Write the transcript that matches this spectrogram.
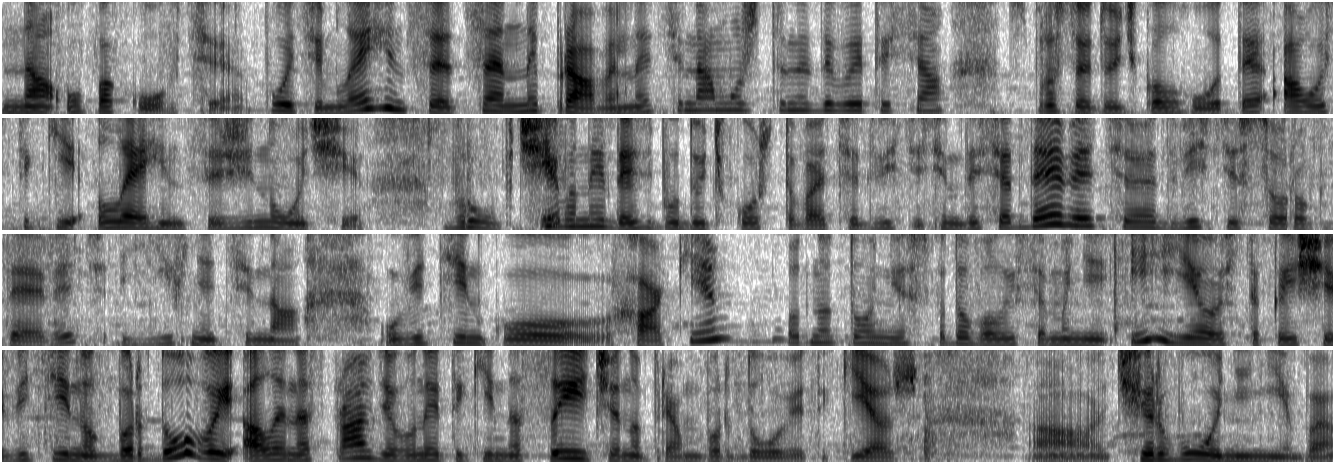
на упаковці. Потім легінси це неправильна ціна, можете не дивитися. Тут просто йдуть колготи. А ось такі легінси жіночі в рубчі. Вони десь будуть коштувати 279, 249 їхня ціна. У відтінку хакі однотонні сподобалися мені. І є ось такий ще відтінок бордовий, але насправді вони такі насичено, прям бордові, такі аж. Червоні, ніби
